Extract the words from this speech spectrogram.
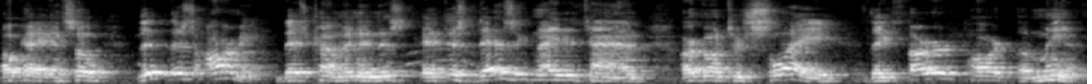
Okay, and so this, this army that's coming in this at this designated time are going to slay the third part of men.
